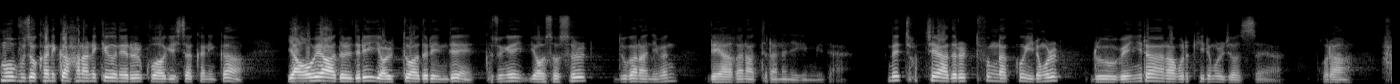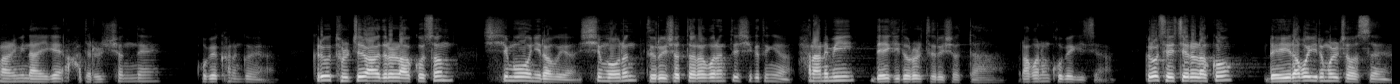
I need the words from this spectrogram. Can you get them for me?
너무 부족하니까 하나님께 은혜를 구하기 시작하니까 야곱의 아들들이 열두 아들인데 그 중에 여섯을 누가 낳냐면 레아가 낳더라는 얘기입니다. 근데 첫째 아들을 툭 낳고 이름을 루벤이라라고 이렇게 이름을 지었어요. 보라, 하나님이 나에게 아들을 주셨네. 고백하는 거예요. 그리고 둘째 아들을 낳고선 시므온이라고요. 시므온은 들으셨다라고 하는 뜻이거든요. 하나님이 내 기도를 들으셨다라고 하는 고백이죠. 그리고 셋째를 낳고 레이라고 이름을 지었어요.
